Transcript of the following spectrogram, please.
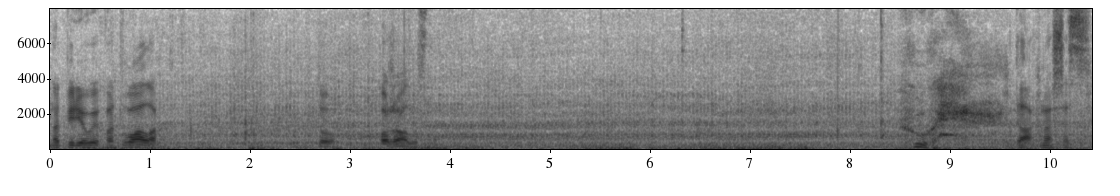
на пірьових отвалах, то пожалуйста. Фух. Так, у нас зараз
